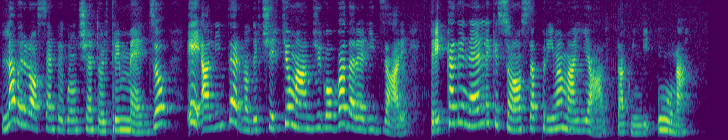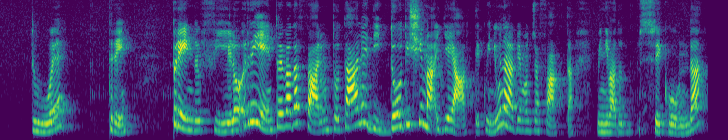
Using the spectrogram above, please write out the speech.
lavorerò sempre con un centro del 3,5 e all'interno del cerchio magico vado a realizzare 3 catenelle che sono sta prima maglia alta quindi una due tre. Prendo il filo rientro e vado a fare un totale di 12 maglie alte quindi una l'abbiamo già fatta. Quindi vado seconda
